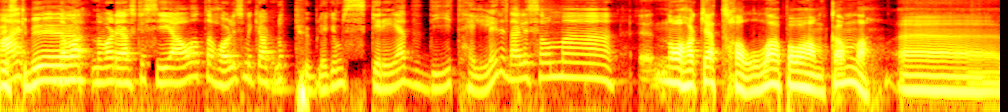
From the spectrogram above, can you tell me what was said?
Briskeby? Nei, det var, det var det jeg skulle si, jeg òg. At det har liksom ikke vært noe publikumsskred dit heller. Det er liksom uh... Nå har ikke jeg talla på HamKam, da. Eh,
